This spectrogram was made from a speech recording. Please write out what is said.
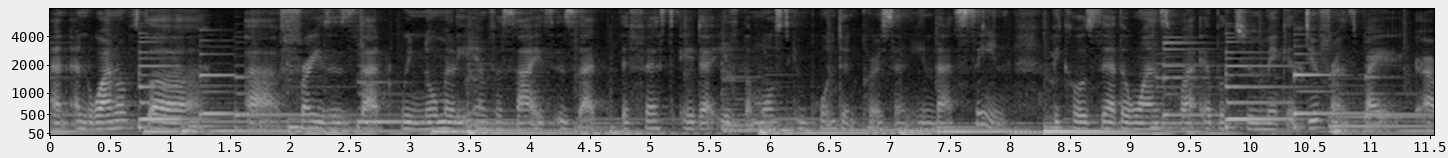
and, and one of the uh, phrases that we normally emphasize is that the first aider is the most important person in that scene because they're the ones who are able to make a difference by uh,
